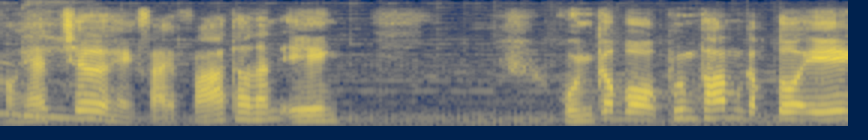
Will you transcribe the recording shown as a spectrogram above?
ของแฮชเชอร์แห่งสายฟ้าเท่านั้นเองคุณก็บอกพึ่มพำกับตัวเอง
